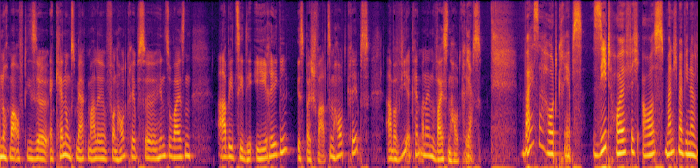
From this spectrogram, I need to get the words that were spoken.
nochmal auf diese Erkennungsmerkmale von Hautkrebs äh, hinzuweisen. ABCDE-Regel ist bei schwarzem Hautkrebs, aber wie erkennt man einen weißen Hautkrebs? Ja. Weißer Hautkrebs sieht häufig aus, manchmal wie eine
